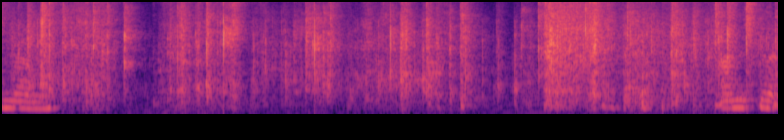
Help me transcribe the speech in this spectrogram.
And then I'm just gonna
